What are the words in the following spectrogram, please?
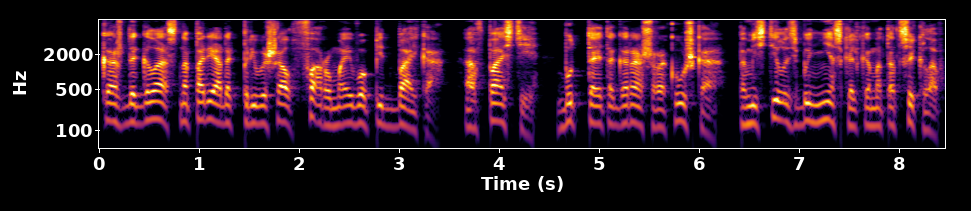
каждый глаз на порядок превышал фару моего питбайка. А в пасти, будто это гараж-ракушка, поместилось бы несколько мотоциклов.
